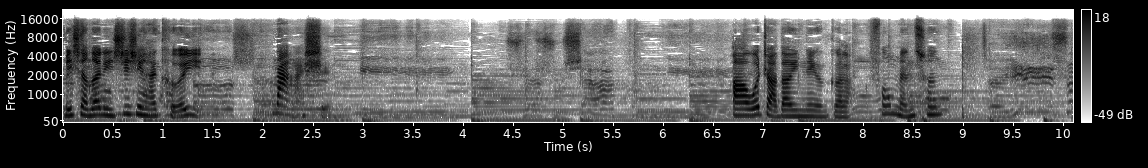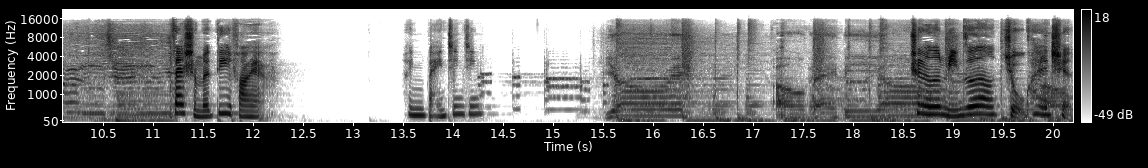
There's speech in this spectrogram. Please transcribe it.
没想到你记性还可以，那是。啊，我找到那个歌了，《封门村》在什么地方呀？欢迎白晶晶。这个人的名字九块钱。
